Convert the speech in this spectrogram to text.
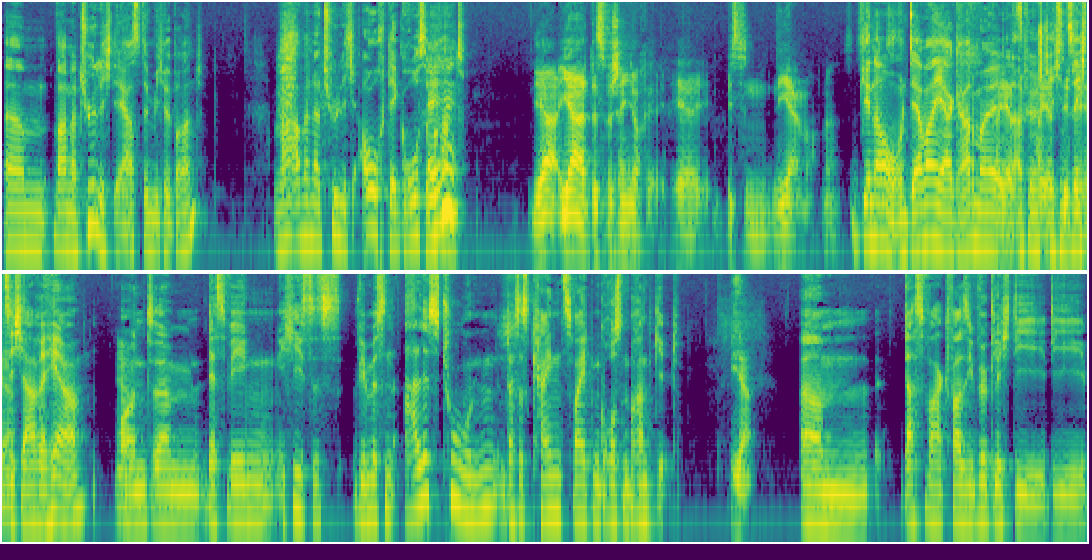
ähm, war natürlich der erste Michelbrand, war aber natürlich auch der große Brand. Äh? Ja, ja, das ist wahrscheinlich auch ein bisschen näher noch. Ne? Genau, und der war ja gerade mal in Anführungsstrichen 60 Jahre her. Ja. Und ähm, deswegen hieß es, wir müssen alles tun, dass es keinen zweiten großen Brand gibt. Ja. Ähm, das war quasi wirklich die, die,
